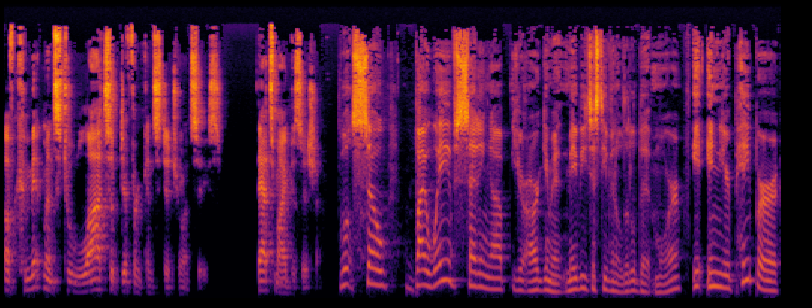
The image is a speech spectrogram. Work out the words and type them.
of commitments to lots of different constituencies. That's my position. Well, so by way of setting up your argument, maybe just even a little bit more, in your paper,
